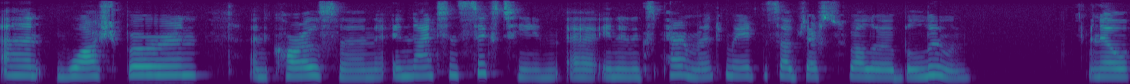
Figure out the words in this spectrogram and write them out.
and Washburn and Carlson in 1916 uh, in an experiment made the subject swallow a balloon. you know,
